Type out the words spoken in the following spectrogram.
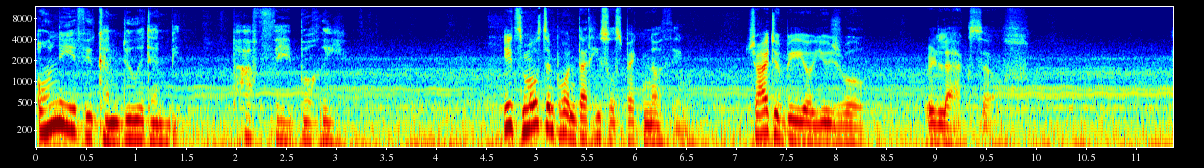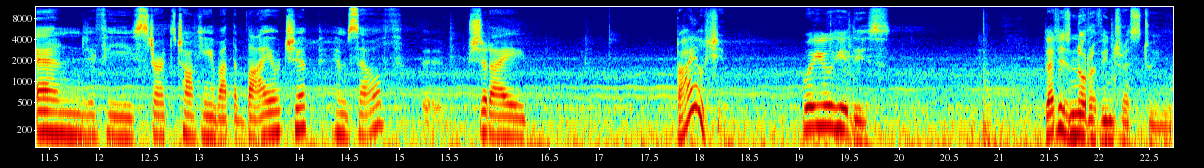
Only if you can do it and be parfait bourré. It's most important that he suspect nothing. Try to be your usual, relaxed self. And if he starts talking about the biochip himself, uh, should I... Biochip? Where you hear this? That is not of interest to you.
